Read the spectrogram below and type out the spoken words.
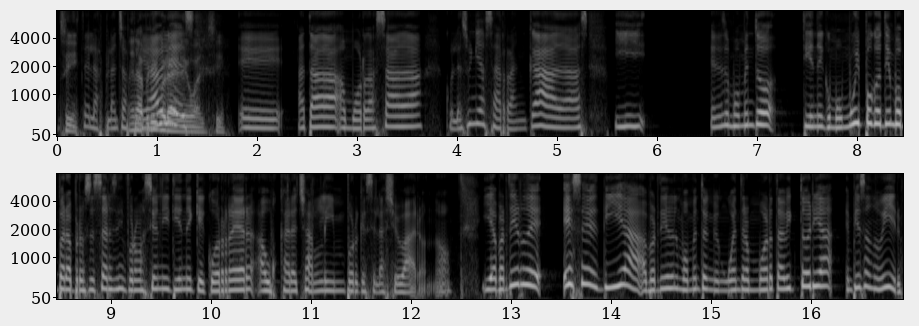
Sí. ¿Viste? Las planchas En la película era plegables igual, sí. eh, atada, amordazada, con las uñas arrancadas y en ese momento tiene como muy poco tiempo para procesar esa información y tiene que correr a buscar a Charlene porque se la llevaron, ¿no? Y a partir de ese día, a partir del momento en que encuentran muerta a Victoria, empiezan a huir.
